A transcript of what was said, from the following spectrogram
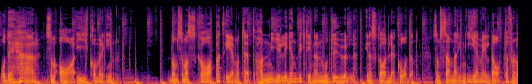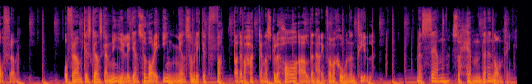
Och det är här som AI kommer in. De som har skapat Emotet har nyligen byggt in en modul i den skadliga koden som samlar in e-maildata från offren. Och fram tills ganska nyligen så var det ingen som riktigt fattade vad hackarna skulle ha all den här informationen till. Men sen så hände det någonting.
